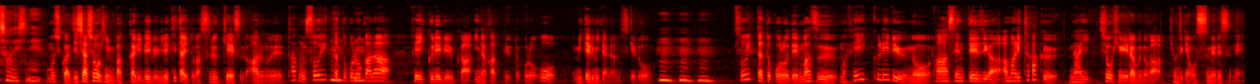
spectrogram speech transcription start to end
そうですね。もしくは自社商品ばっかりレビュー入れてたりとかするケースがあるので、多分そういったところから、フェイクレビューか否かっていうところを見てるみたいなんですけど、うん、うん、うん。そういったところで、まず、まあ、フェイクレビューのパーセンテージがあまり高くない商品を選ぶのが基本的にはおすすめですね。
